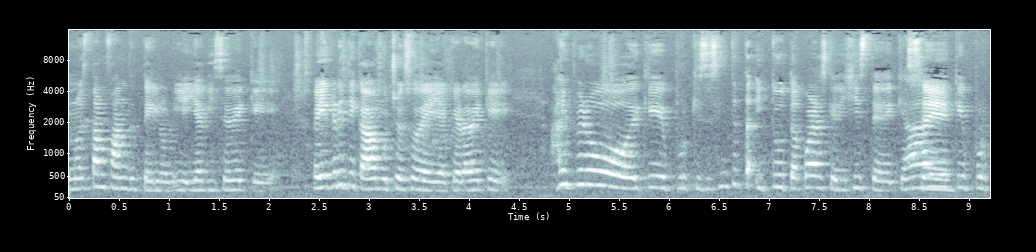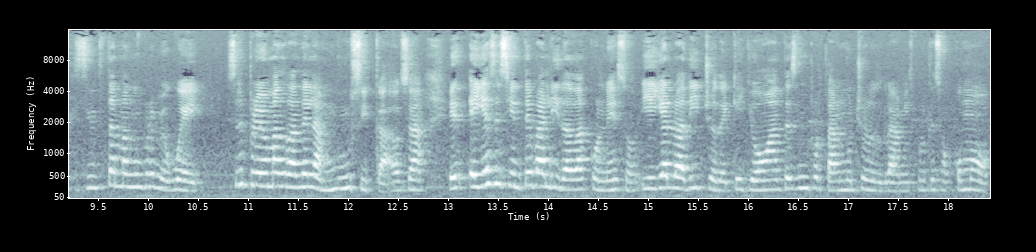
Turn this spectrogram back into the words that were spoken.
no es tan fan de Taylor y ella dice de que, ella criticaba mucho eso de ella, que era de que, ay, pero de que, porque se siente, y tú te acuerdas que dijiste, de que, ay, de que, porque se siente tan mal un premio, güey, es el premio más grande de la música, o sea, e, ella se siente validada con eso y ella lo ha dicho, de que yo antes me importaban mucho los Grammys porque son como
